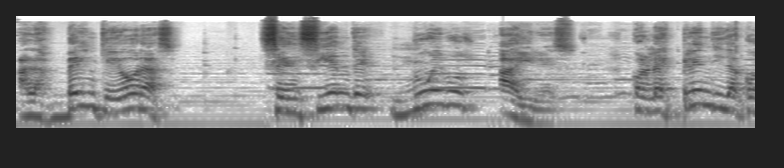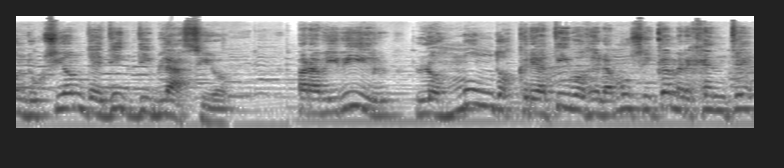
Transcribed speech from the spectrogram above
A las 20 horas se enciende Nuevos Aires, con la espléndida conducción de Dick Di Blasio, para vivir los mundos creativos de la música emergente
